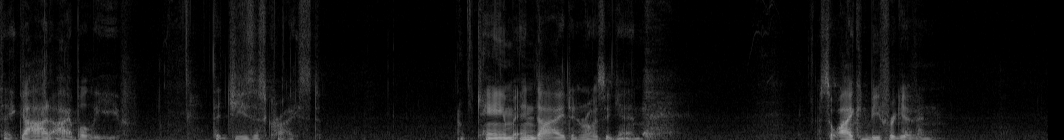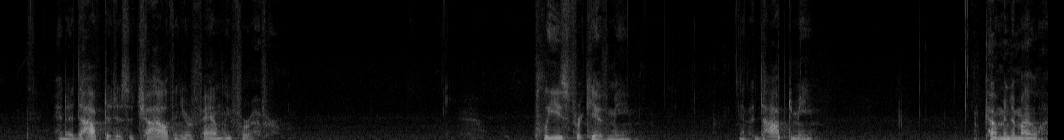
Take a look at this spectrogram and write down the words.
Say, God, I believe that Jesus Christ came and died and rose again. so I could be forgiven and adopted as a child in your family forever. Please forgive me and adopt me. Come into my life.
